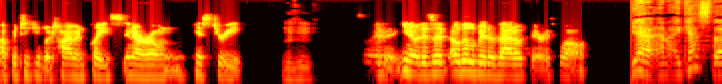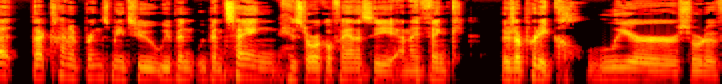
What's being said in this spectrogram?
a particular time and place in our own history. Mm-hmm. So, you know, there's a, a little bit of that out there as well. Yeah, and I guess that that kind of brings me to we've been we've been saying historical fantasy, and I think there's a pretty clear sort of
